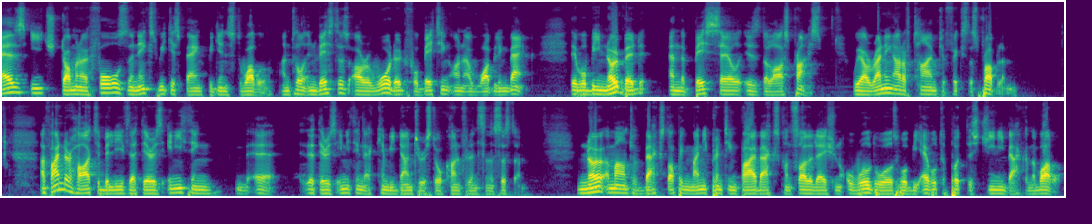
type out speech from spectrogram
As each domino falls, the next weakest bank begins to wobble until investors are rewarded for betting on a wobbling bank. There will be no bid, and the best sale is the last price. We are running out of time to fix this problem. I find it hard to believe that there is anything uh, that there is anything that can be done to restore confidence in the system. No amount of backstopping, money printing, buybacks, consolidation, or world wars will be able to put this genie back in the bottle.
